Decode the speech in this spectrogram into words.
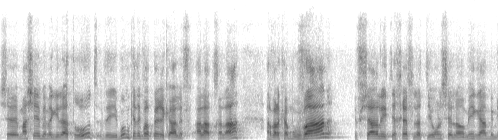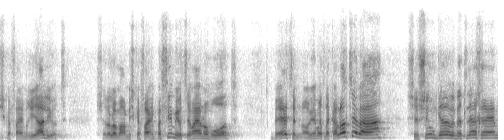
שמה שיהיה במגילת רות זה ייבום, כי זה כבר פרק א', על ההתחלה, אבל כמובן אפשר להתייחס לטיעון של נעמי גם במשקפיים ריאליות, שלא לומר משקפיים פסימיות, שמה הן אומרות? בעצם נעמי אומרת לכלות שלה ששום גבר בבית לחם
